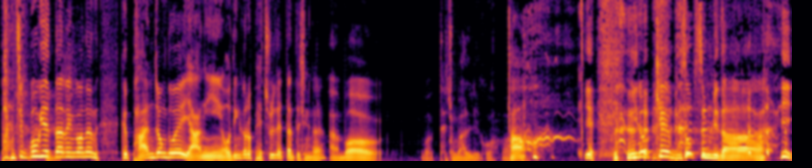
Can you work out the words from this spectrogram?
반쯤 포기했다는 거는 그 반 정도의 양이 어딘가로 배출됐다는 뜻인가요? 아 뭐 뭐 대충 말리고 뭐. 아, 예. 이렇게 무섭습니다. 이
